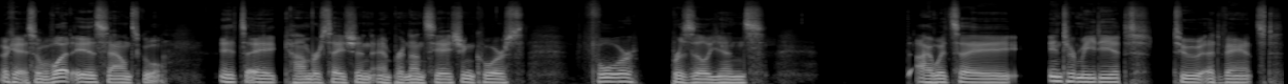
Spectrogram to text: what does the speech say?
Okay, so what is Sound School? It's a conversation and pronunciation course for Brazilians. I would say intermediate to advanced.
